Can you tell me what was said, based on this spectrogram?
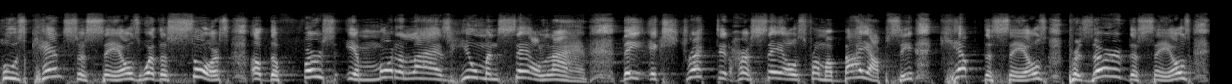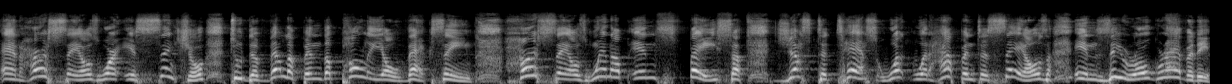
whose cancer cells were the source of the first immortalized human cell line. They extracted her cells from a biopsy, kept the cells, preserved the cells, and her cells were essential to developing the polio vaccine. Her cells went up in space just to test what would happen to cells in zero gravity.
